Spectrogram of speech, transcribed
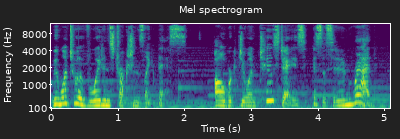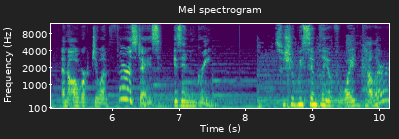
we want to avoid instructions like this. All work due on Tuesdays is listed in red, and all work due on Thursdays is in green. So should we simply avoid color?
